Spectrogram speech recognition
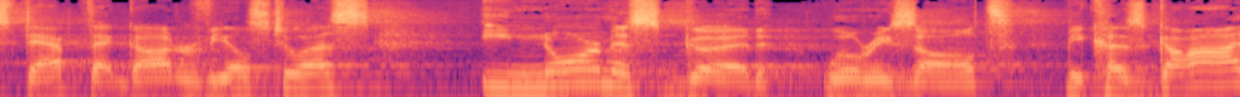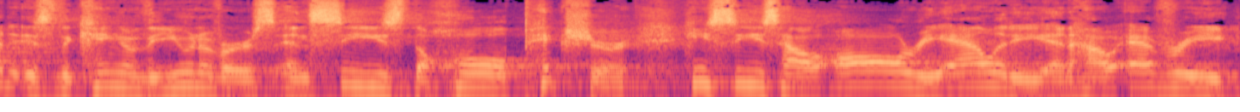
step that God reveals to us, enormous good will result because God is the king of the universe and sees the whole picture. He sees how all reality and how every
